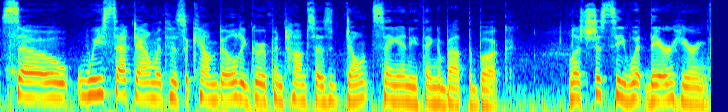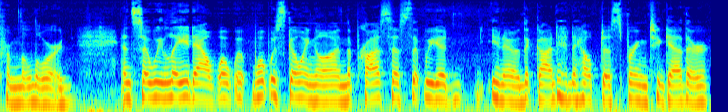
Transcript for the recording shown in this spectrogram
so we sat down with his accountability group, and Tom says, Don't say anything about the book. Let's just see what they're hearing from the Lord. And so we laid out what what was going on, the process that we had, you know, that God had helped us bring together.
